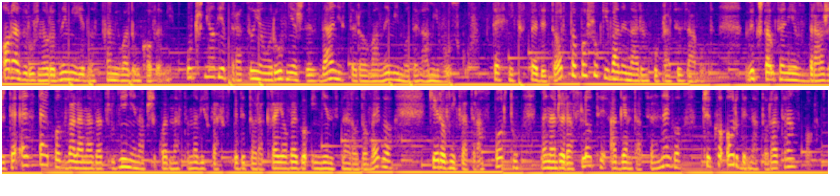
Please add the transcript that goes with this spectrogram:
oraz różnorodnymi jednostkami ładunkowymi. Uczniowie pracują również ze zdalnie sterowanymi modelami wózków. Technik spedytor to poszukiwany na rynku pracy zawód. Wykształcenie w branży TSL pozwala na zatrudnienie np. na stanowiskach spedytora krajowego i międzynarodowego, kierownika transportu, menadżera floty, agenta celnego czy koordynatora transportu.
